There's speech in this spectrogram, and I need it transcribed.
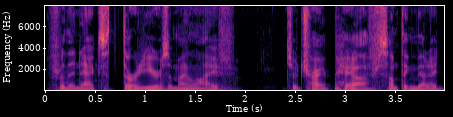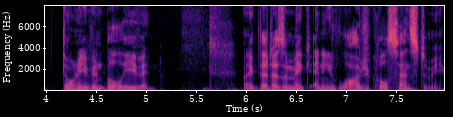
for the next 30 years of my life to try to pay off something that I don't even believe in. Like that doesn't make any logical sense to me.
